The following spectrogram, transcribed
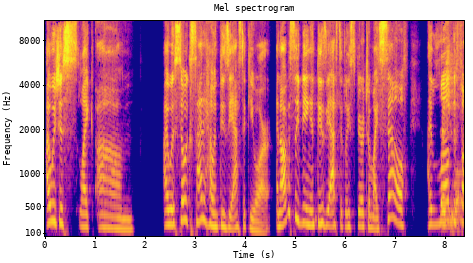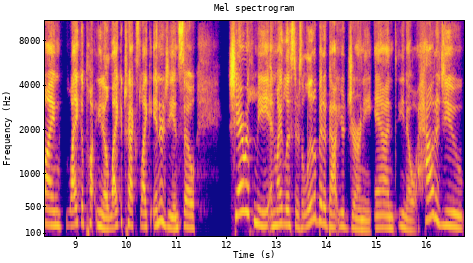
i was just like um I was so excited how enthusiastic you are. And obviously being enthusiastically spiritual myself, I love yes, to are. find like a you know, like attracts like energy. And so share with me and my listeners a little bit about your journey and you know how did you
